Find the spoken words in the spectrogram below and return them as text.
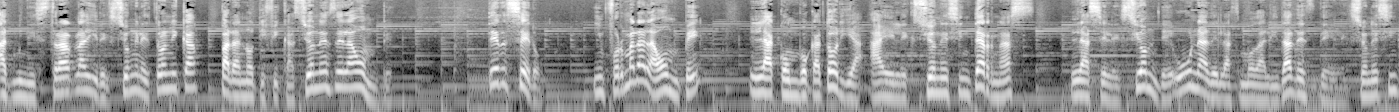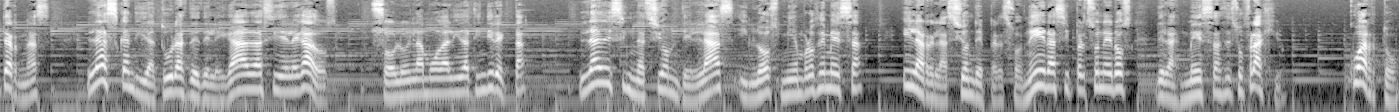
administrar la dirección electrónica para notificaciones de la OMPE. Tercero, informar a la OMPE la convocatoria a elecciones internas, la selección de una de las modalidades de elecciones internas, las candidaturas de delegadas y delegados, solo en la modalidad indirecta, la designación de las y los miembros de mesa y la relación de personeras y personeros de las mesas de sufragio. Cuarto,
